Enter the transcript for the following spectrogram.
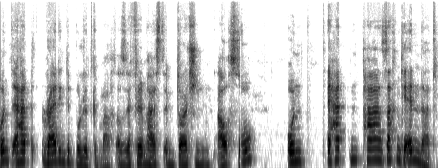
Und er hat Riding the Bullet gemacht. Also der Film heißt im Deutschen auch so. Und er hat ein paar Sachen geändert.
